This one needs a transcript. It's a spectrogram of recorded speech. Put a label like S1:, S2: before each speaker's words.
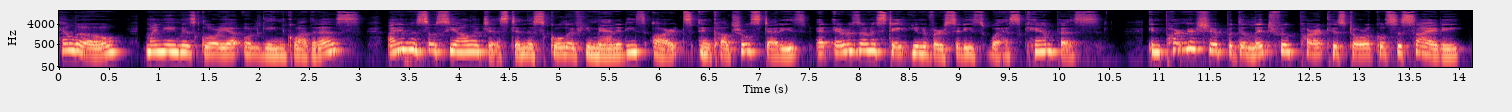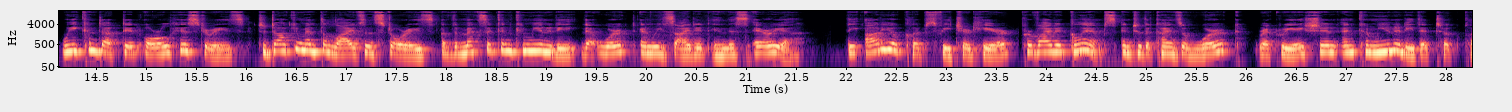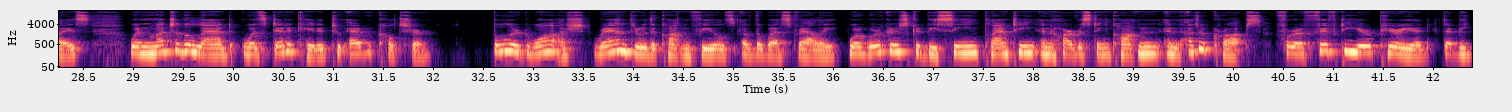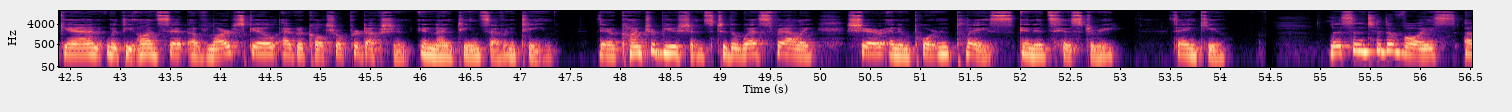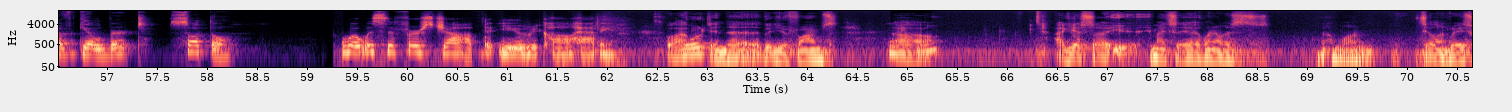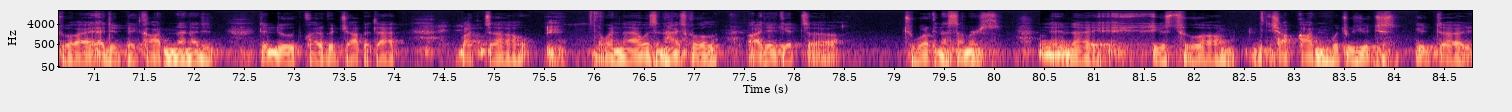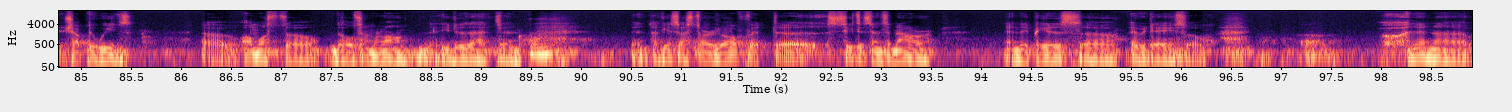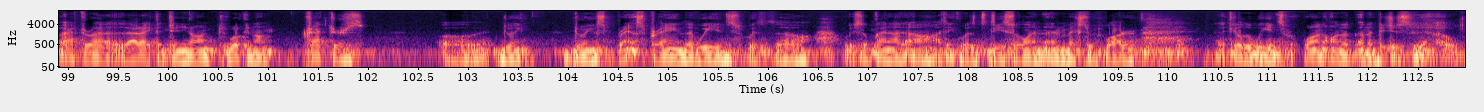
S1: Hello, my name is Gloria Holguín Cuádraz. I am a sociologist in the School of Humanities, Arts, and Cultural Studies at Arizona State University's West Campus. In partnership with the Litchfield Park Historical Society, we conducted oral histories to document the lives and stories of the Mexican community that worked and resided in this area. The audio clips featured here provide a glimpse into the kinds of work, recreation, and community that took place when much of the land was dedicated to agriculture. Bullard Wash ran through the cotton fields of the West Valley, where workers could be seen planting and harvesting cotton and other crops for a 50 year period that began with the onset of large scale agricultural production in 1917. Their contributions to the West Valley share an important place in its history. Thank you. Listen to the voice of Gilbert Soto. What was the first job that you recall having?
S2: Well, I worked in the Goodyear Farms. Mm-hmm. Uh, I guess uh, you, you, might say uh, when I was um, still in grade school, I, I, did pick cotton, and I did didn't do quite a good job at that. But uh, when I was in high school, I did get uh, to work in the summers, mm-hmm. and I used to um, chop cotton, which you just you'd uh, chop the weeds almost the whole summer long. You do that, and. Mm-hmm and I guess I started off at uh, 60 cents an hour, and they paid us uh, every day. So, uh, and then uh, after that, I continued on working on tractors, uh, doing doing spray, spraying the weeds with uh, with some kind of I think it was diesel and, and mixed with water. To kill the weeds on, on the, on the ditches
